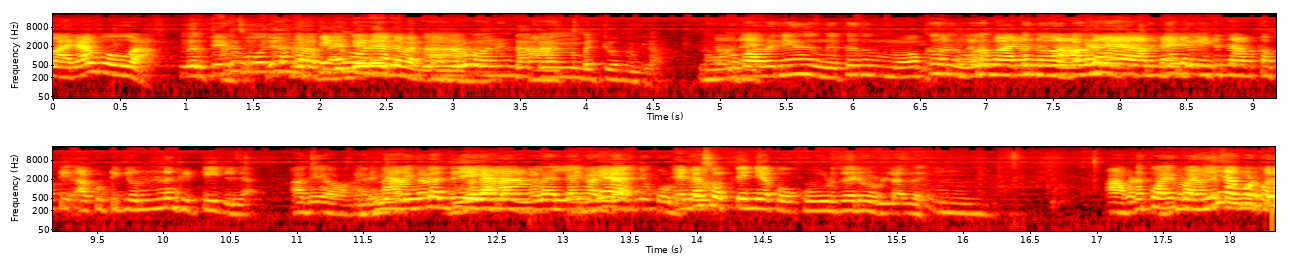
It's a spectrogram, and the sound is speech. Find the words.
വരാൻ പോവാ. നിർത്തിയിട്ട്. നൂറ് പവന് നിങ്ങൾക്ക് മോക്ക് നൂറ് അമ്മേടെ വീട്ടിൽ നിന്ന് ആ കുട്ടി ആ കുട്ടിക്ക് ഒന്നും കിട്ടിയിട്ടില്ല. അതെയോ? ഞങ്ങൾ എന്ത് ചെയ്യാനാ? എന്റെ- കണ്ടറിഞ്ഞ് എന്റെ കൊടുക്കണം സ്വത്ത് തന്നെയാ കൂടുതലും ഉള്ളത്. അവിടെ പോയ പണി ഞാൻ കൊടുക്കുന്ന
